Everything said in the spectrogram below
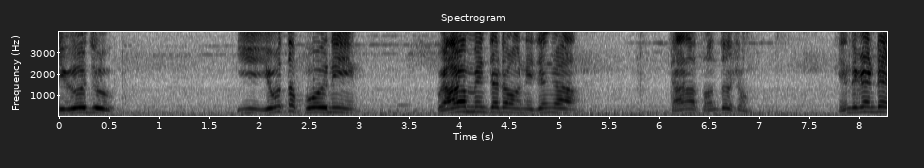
ఈరోజు ఈ యువత పోరుని ప్రారంభించడం నిజంగా చాలా సంతోషం. ఎందుకంటే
